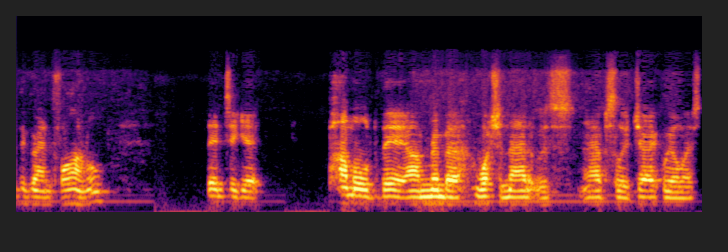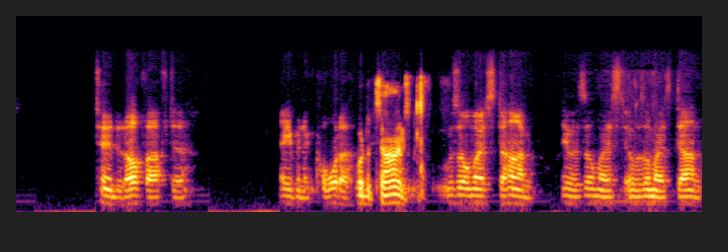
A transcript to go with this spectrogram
the grand final. Then to get pummeled there. I remember watching that. It was an absolute joke. We almost turned it off after even a quarter. What a time! It was almost time. It was almost it was almost done.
